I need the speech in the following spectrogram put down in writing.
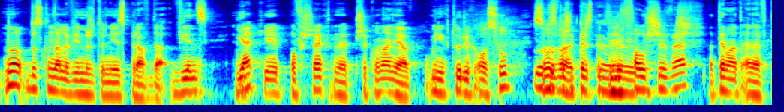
No, doskonale wiemy, że to nie jest prawda. Więc jakie powszechne przekonania u niektórych osób No są z Waszej tak, perspektywy e, fałszywe na temat NFT?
